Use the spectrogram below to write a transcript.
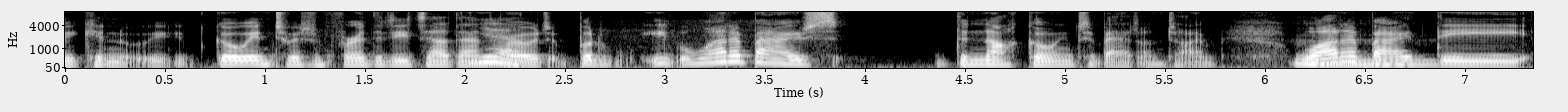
we can we go into it in further detail down Yeah. the road. But what about the not going to bed on time? What about the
